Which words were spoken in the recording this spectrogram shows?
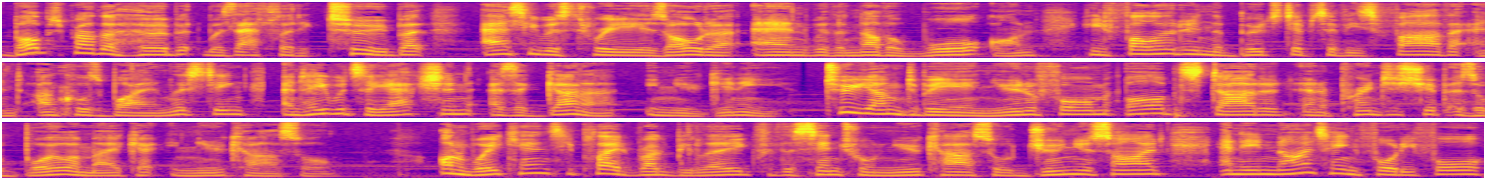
Bob's brother Herbert was athletic too, but as he was three years older and with another war on, he'd followed in the bootsteps of his father and uncles by enlisting, and he would see action as a gunner in New Guinea. Too young to be in uniform, Bob started an apprenticeship as a boilermaker in Newcastle. On weekends, he played rugby league for the Central Newcastle junior side and in 1944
